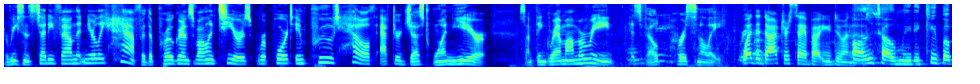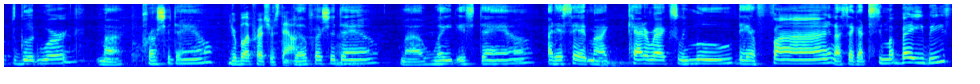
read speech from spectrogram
A recent study found that nearly half of the program's volunteers report improved health after just one year. Something Grandma Maureen has felt personally. What did the doctor say about you doing this? Oh, he told me to keep up the good work, my pressure down. Your blood pressure's down. Blood pressure down. My weight is down. I just had my cataracts removed. They're fine. I said, I got to see my babies.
